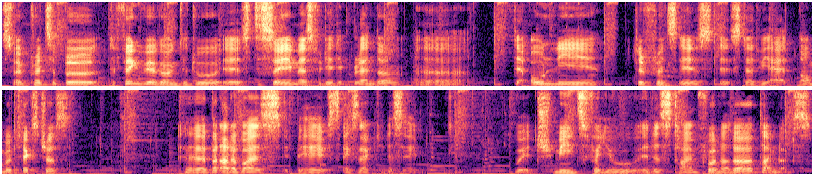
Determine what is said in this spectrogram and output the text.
So in principle, the thing we are going to do is the same as we did in Blender. Uh, the only difference is, is that we add normal textures, uh, but otherwise it behaves exactly the same. Which means for you, it is time for another time lapse.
